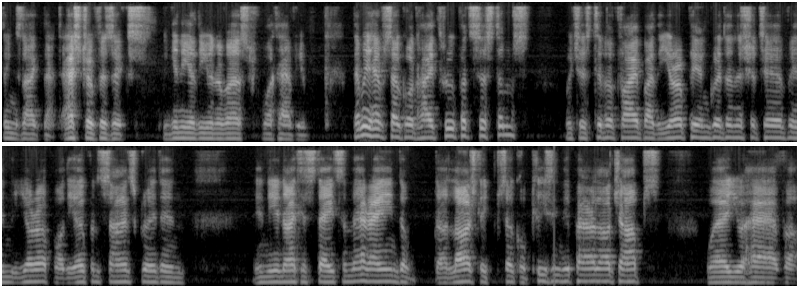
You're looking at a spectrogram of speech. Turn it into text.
things like that, astrophysics, beginning of the universe, what have you. Then we have so-called high throughput systems, which is typified by the European Grid Initiative in Europe or the Open Science Grid in, in the United States. And they're aimed at uh, largely so-called pleasingly parallel jobs, where you have a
